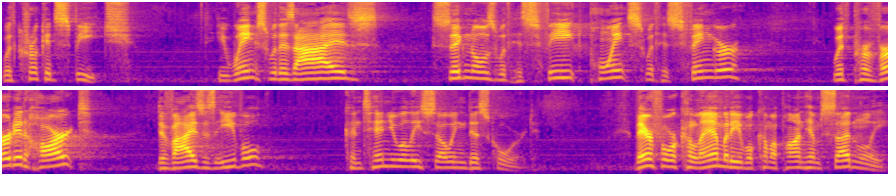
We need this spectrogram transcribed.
with crooked speech. He winks with his eyes, signals with his feet, points with his finger. With perverted heart, devises evil, continually sowing discord. Therefore, calamity will come upon him suddenly,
